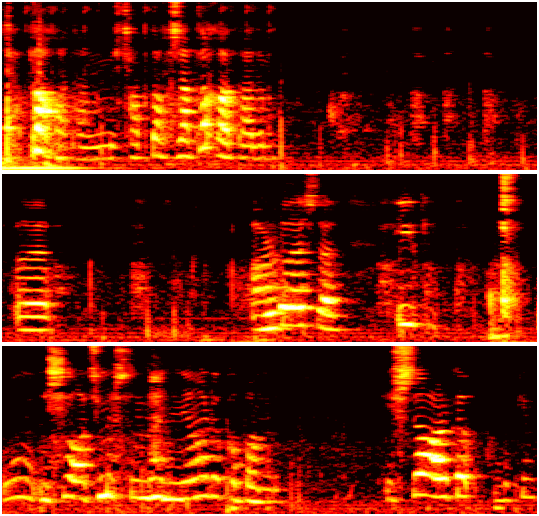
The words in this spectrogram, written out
Şaplak atarım. Şaplak şaplak atarım. Ee, arkadaşlar ilk Oğlum ışığı açmıştım ben ne ara kapandı. İşte arka bakayım.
